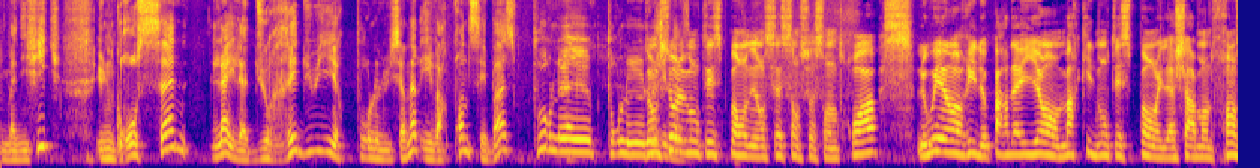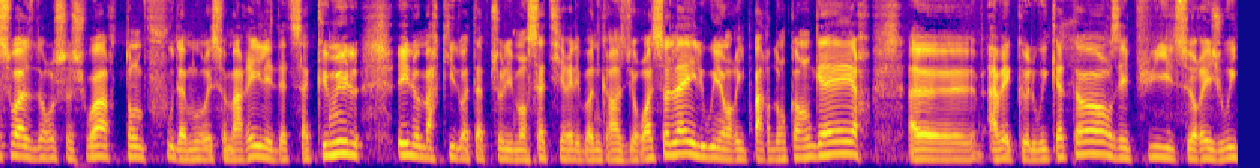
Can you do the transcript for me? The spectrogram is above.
magnifique, une grosse scène. Là, il a dû réduire pour le Lucernaire et il va reprendre ses bases pour le pour le. Donc sur le Montespan, on est en 1663. Louis-Henri de Pardaillan, marquis de Montespan et la charmante Françoise de Rochechouart tombent fous d'amour et se marient. Les dettes s'accumulent et le marquis doit absolument s'attirer les bonnes grâces du roi Soleil. Louis-Henri part donc en guerre euh, avec Louis XIV et puis il se réjouit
